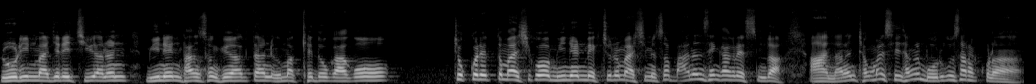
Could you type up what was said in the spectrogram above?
로린 마젤이 지휘하는 미넨 방송교향악단 음악회도 가고 초콜릿도 마시고 미넨 맥주를 마시면서 많은 생각을 했습니다. 아 나는 정말 세상을 모르고 살았구나.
